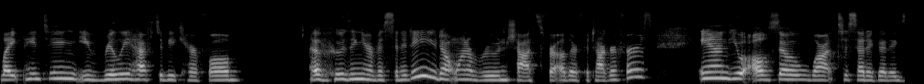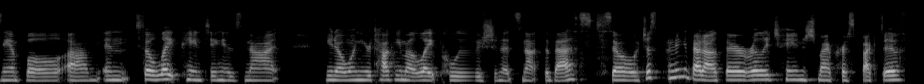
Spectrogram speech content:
light painting, you really have to be careful of who's in your vicinity. You don't want to ruin shots for other photographers. And you also want to set a good example. Um, and so light painting is not, you know, when you're talking about light pollution, it's not the best. So just putting that out there really changed my perspective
